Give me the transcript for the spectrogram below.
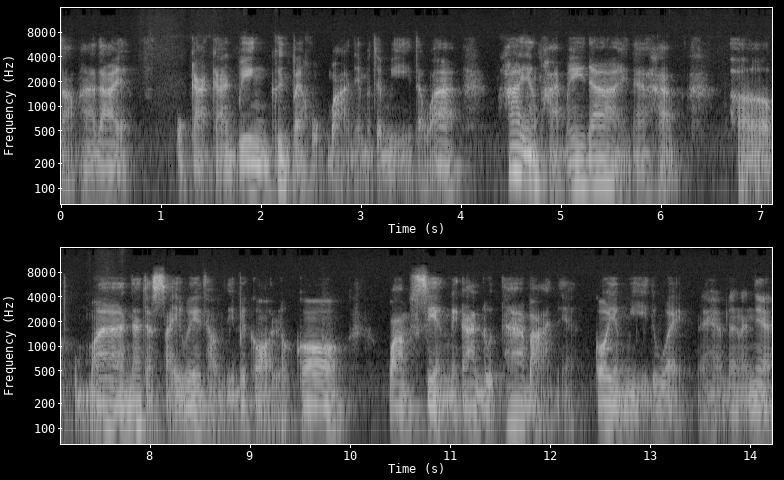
5.35 ได้ โอกาสการวิ่งขึ้นไป 6 บาทเนี่ยมันจะมี แต่ว่าถ้ายังผ่านไม่ได้นะครับ เอ่อผมว่าน่าจะไซด์เวย์แถวนี้ไปก่อน แล้วก็ความเสี่ยงในการหลุด 5 บาทเนี่ยก็ยังมีด้วยนะครับ ดังนั้นเนี่ย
